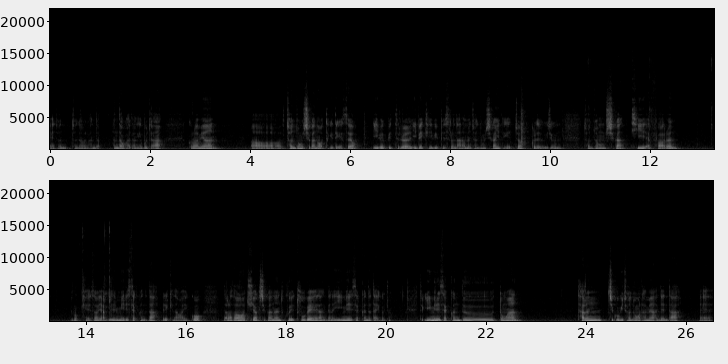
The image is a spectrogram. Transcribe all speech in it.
예, 전, 전송을 한다, 한다고 가정해보자. 그러면 어, 전송 시간은 어떻게 되겠어요? 200비트를 200kbps로 나누면 전송 시간이 되겠죠. 그래서 여기 지금 전송 시간 TFR은 이렇게 해서 약 1ms다 이렇게 나와 있고 따라서 취약 시간은 그의 두 배에 해당되는 2ms다 이거죠. 즉 2ms 동안 다른 지국이 전송을 하면 안 된다. 예.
